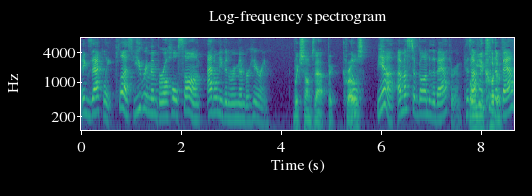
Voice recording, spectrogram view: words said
Exactly. Plus, you remember a whole song I don't even remember hearing. Which song's that? The Crows. Yeah, I must have gone to the bathroom because oh, I went to the have. bathroom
